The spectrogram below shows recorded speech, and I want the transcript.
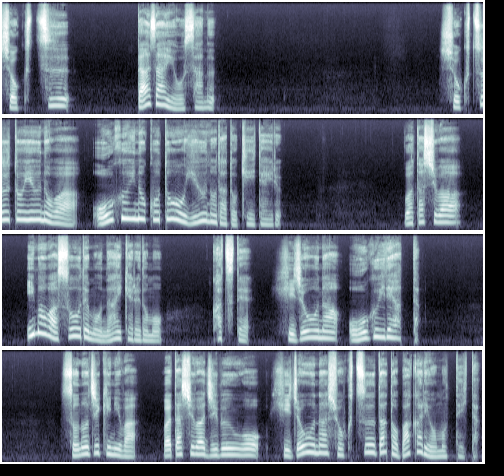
食通太宰治。食通というのは大食いのことを言うのだと聞いている。私は今はそうでもないけれどもかつて非常な大食いであった。その時期には私は自分を非常な食通だとばかり思っていた。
